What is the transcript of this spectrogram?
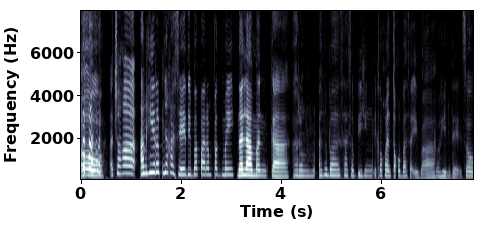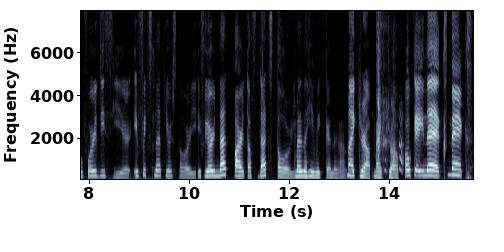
Oo. At saka, ang hirap niya kasi, di ba, parang pag may nalaman ka, parang, ano ba, sasabihin, ikukwento ko ba sa iba? O hindi. So, for this year, if it's not your story, if you're not part of that story, manahimik ka na lang. Mic drop. Mic drop. Okay, next. Next.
